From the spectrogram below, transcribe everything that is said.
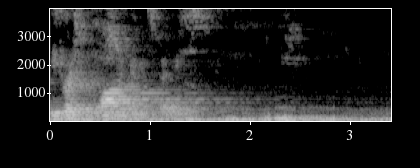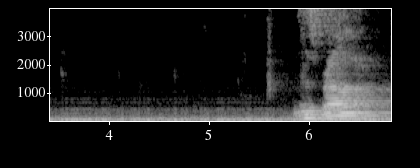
the first blog in space. This is from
